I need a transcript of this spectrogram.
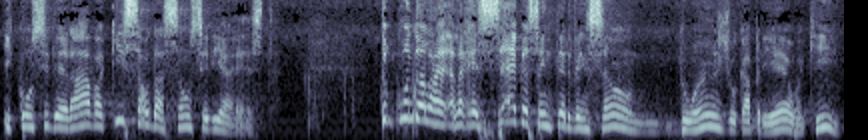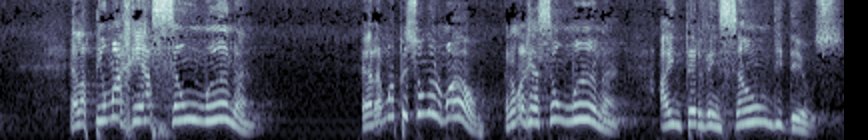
e considerava que saudação seria esta. Então, quando ela, ela recebe essa intervenção do anjo Gabriel aqui, ela tem uma reação humana. Era uma pessoa normal, era uma reação humana à intervenção de Deus.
